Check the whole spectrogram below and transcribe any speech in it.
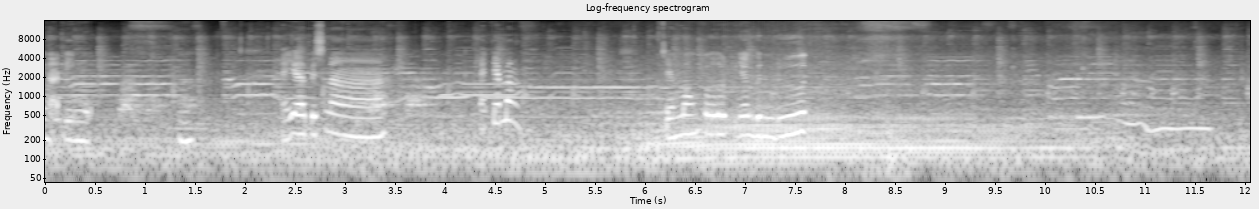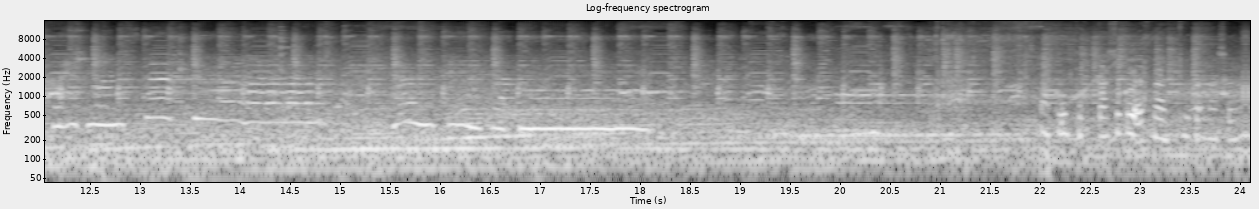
Tinggal tinguk. Hmm. Ayo habis nah. Eh cemong. Cemong perutnya gendut. Aku bekas aku baju masalah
